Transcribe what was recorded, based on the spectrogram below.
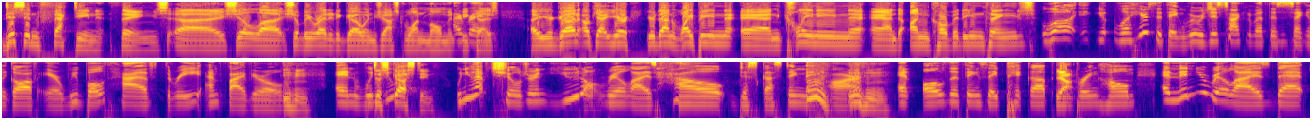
disinfecting things. Uh, she'll uh, she'll be ready to go in just one moment I'm because uh, you're good. Okay, you're you're done wiping and cleaning and uncoviding things. Well, it- well, here's the thing. We were just talking about this a second ago off air. We both have three and five year olds, and when you Disgusting. when you have children, you don't realize how disgusting they mm, are mm-hmm. and all the things they pick up Yeah. and bring home. And then you realize that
